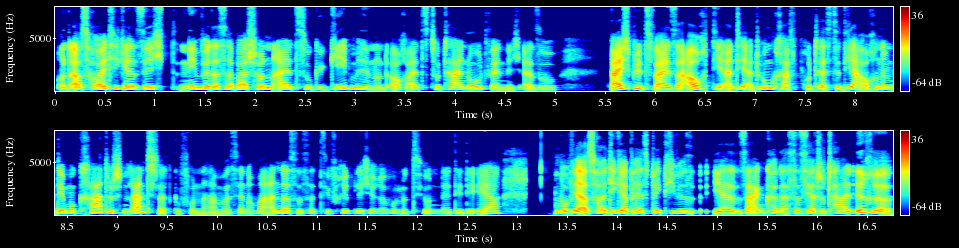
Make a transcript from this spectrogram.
Und aus heutiger Sicht nehmen wir das aber schon als so gegeben hin und auch als total notwendig. Also Beispielsweise auch die Anti-Atomkraft-Proteste, die ja auch in einem demokratischen Land stattgefunden haben, was ja nochmal anders ist als die friedliche Revolution in der DDR, wo wir aus heutiger Perspektive ja sagen können, das ist ja total irre.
